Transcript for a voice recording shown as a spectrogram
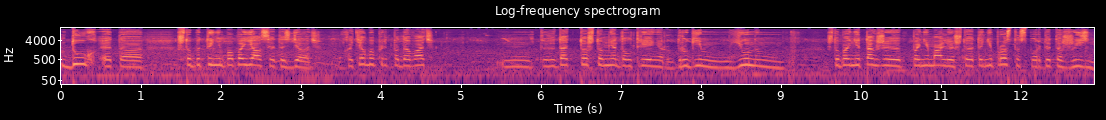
дух, это чтобы ты не побоялся это сделать. Хотел бы преподавать, м, т- дать то, что мне дал тренер, другим юным, чтобы они также понимали, что это не просто спорт, это жизнь.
